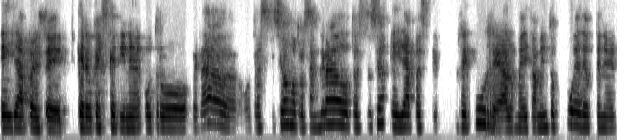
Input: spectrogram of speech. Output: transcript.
ella pues eh, creo que es que tiene otro, ¿verdad? Otra situación, otro sangrado, otra situación, ella pues recurre a los medicamentos, puede obtener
